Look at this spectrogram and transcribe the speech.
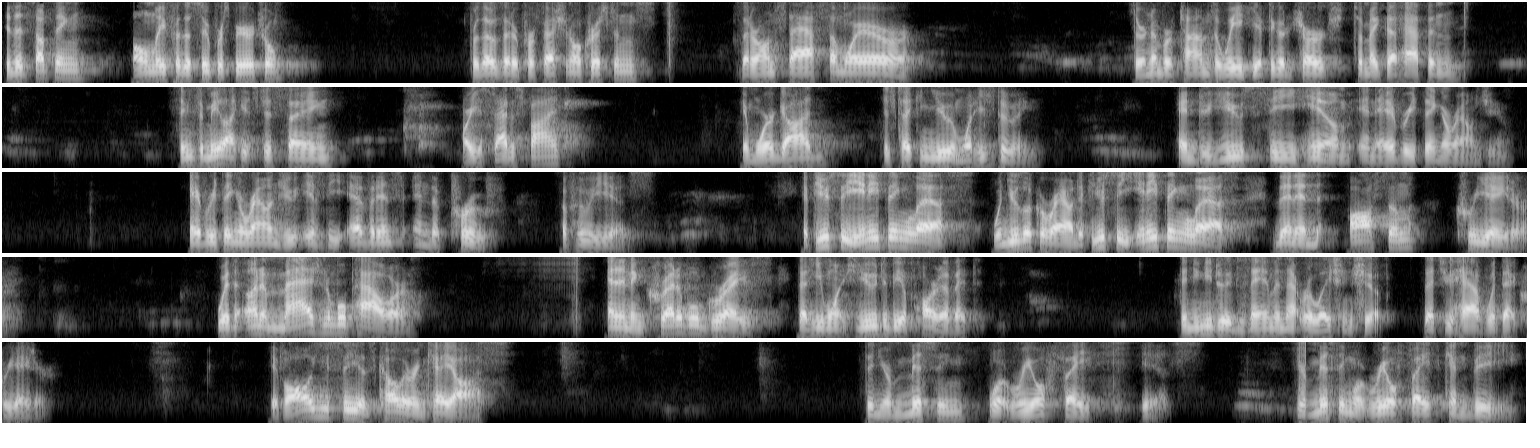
Is it something only for the super spiritual? For those that are professional Christians that are on staff somewhere or is there a number of times a week you have to go to church to make that happen? Seems to me like it's just saying, are you satisfied in where God is taking you and what He's doing? And do you see Him in everything around you? Everything around you is the evidence and the proof of who He is. If you see anything less, when you look around, if you see anything less than an awesome creator, with unimaginable power and an incredible grace that He wants you to be a part of it, then you need to examine that relationship that you have with that Creator. If all you see is color and chaos, then you're missing what real faith is. You're missing what real faith can be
